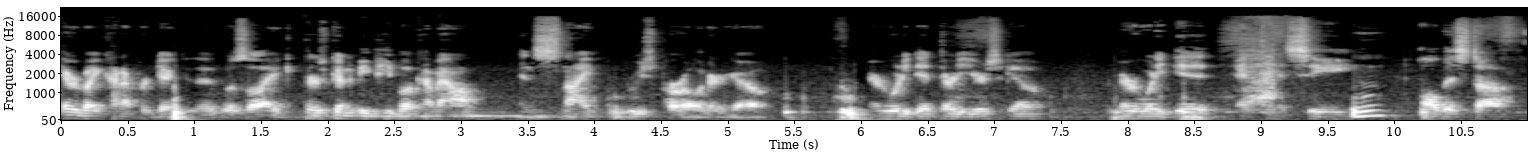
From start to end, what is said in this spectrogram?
everybody kind of predicted it was like there's going to be people that come out and snipe Bruce Pearl. are going to go. Remember what he did 30 years ago. Remember what he did at Tennessee. All this stuff.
